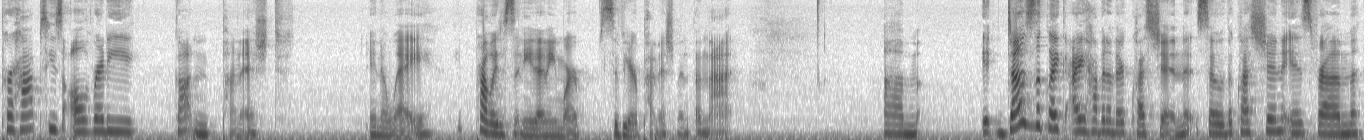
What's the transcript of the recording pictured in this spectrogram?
perhaps he's already gotten punished in a way. He probably doesn't need any more severe punishment than that. Um, it does look like I have another question. So the question is from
